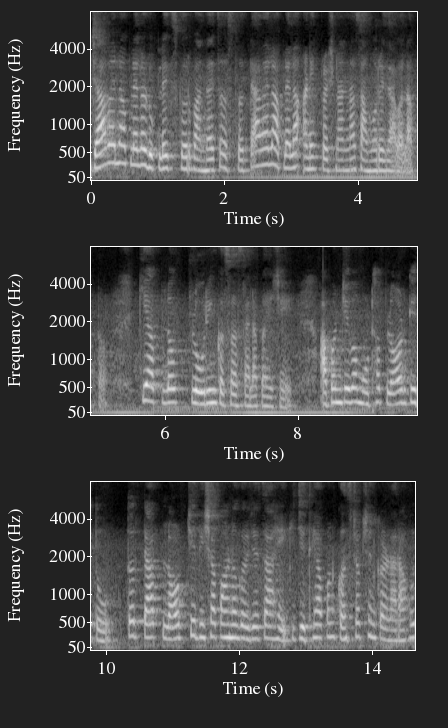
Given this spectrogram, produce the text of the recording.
ज्या वेळेला आपल्याला डुप्लेक्स घर बांधायचं असतं त्यावेळेला आपल्याला अनेक प्रश्नांना सामोरे जावं लागतं. की आपलं फ्लोरिंग कसं असायला पाहिजे? आपण जेव्हा मोठा प्लॉट घेतो तर त्या प्लॉटची दिशा पाहणं गरजेचं आहे की जिथे आपण कन्स्ट्रक्शन करणार आहोत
